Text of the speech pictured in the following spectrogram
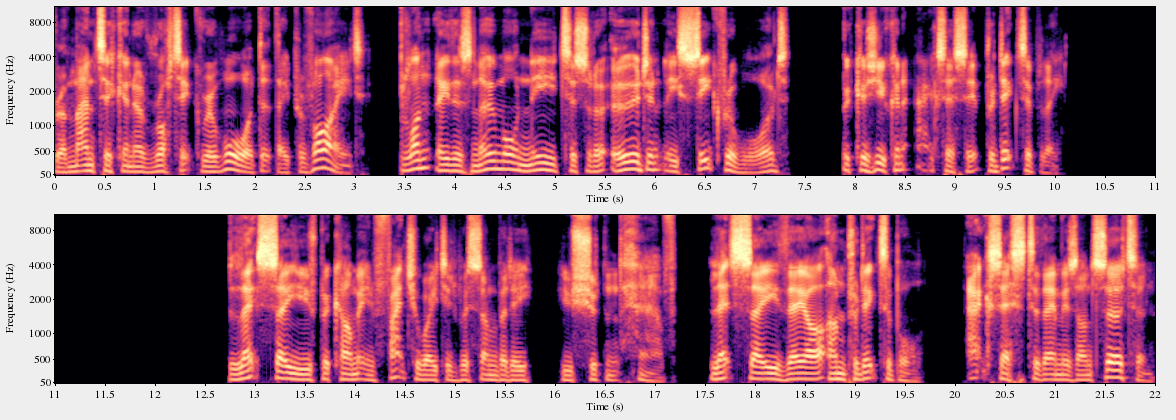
romantic and erotic reward that they provide. Bluntly, there's no more need to sort of urgently seek reward because you can access it predictably. Let's say you've become infatuated with somebody you shouldn't have. Let's say they are unpredictable. Access to them is uncertain.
